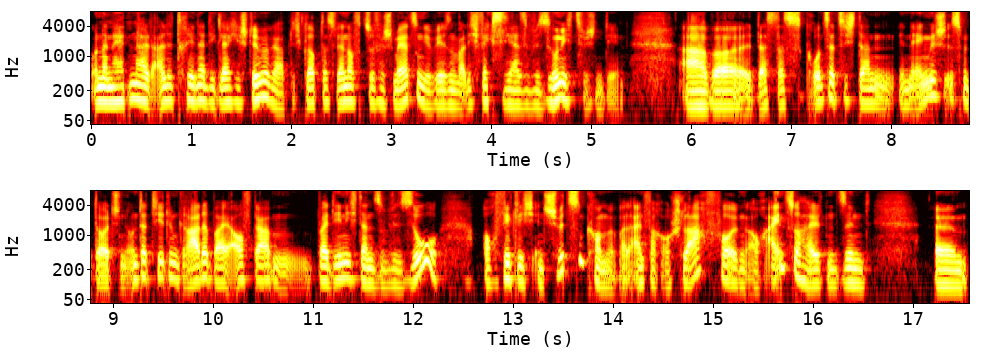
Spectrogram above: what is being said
und dann hätten halt alle Trainer die gleiche Stimme gehabt. Ich glaube, das wäre noch zu verschmerzen gewesen, weil ich wechsle ja sowieso nicht zwischen denen. Aber dass das grundsätzlich dann in Englisch ist mit deutschen Untertiteln, gerade bei Aufgaben, bei denen ich dann sowieso auch wirklich ins Schwitzen komme, weil einfach auch Schlagfolgen auch einzuhalten sind, ähm,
